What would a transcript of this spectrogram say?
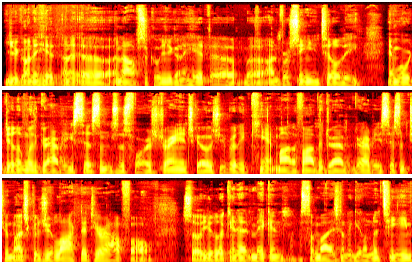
you're going to hit an, uh, an obstacle. You're going to hit uh, uh, unforeseen utility. And when we're dealing with gravity systems as far as drainage goes, you really can't modify the dra- gravity system too much because you're locked at your outfall. So you're looking at making somebody's going to get on the team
